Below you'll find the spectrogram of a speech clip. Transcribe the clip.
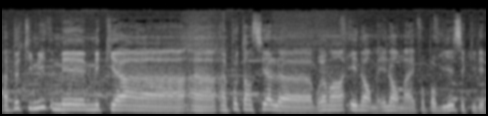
un peu timide, mais, mais qui a un, un- un potentiel euh, vraiment énorme, énorme. hein. Il ne faut pas oublier, c'est qu'il est,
